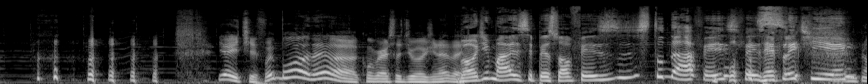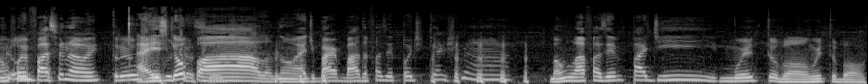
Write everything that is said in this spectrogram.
e aí, Tia, foi boa, né, a conversa de hoje, né, velho? Bom demais, esse pessoal fez estudar, fez, fez refletir, hein? Não foi fácil não, hein? É isso que eu falo, não é de barbada fazer podcast, não. Vamos lá fazer padinho. Muito bom, muito bom.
